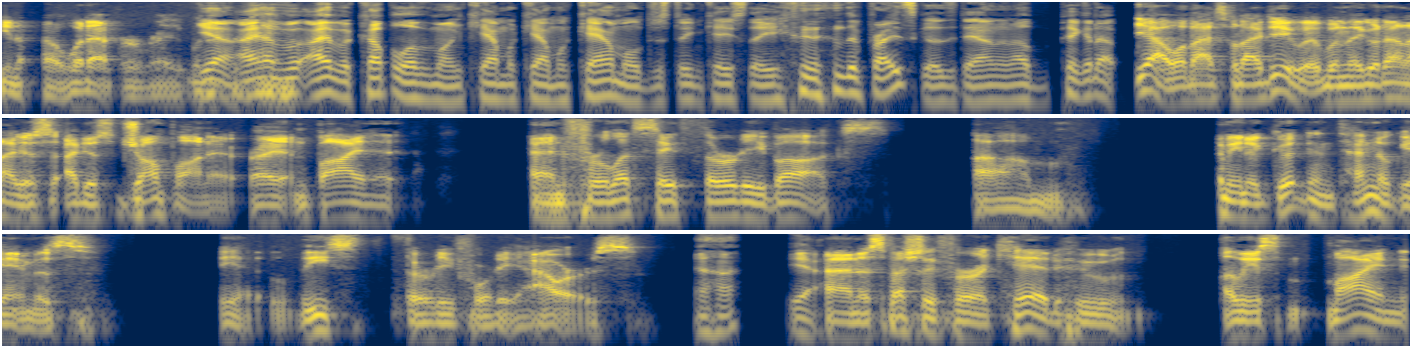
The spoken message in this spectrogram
you know whatever right. yeah, I have. I have a couple of them on Camel Camel Camel just in case they the price goes down, and I'll pick it up. Yeah, well, that's what I do. When they go down, I just I just jump on it, right, and buy it. And for let's say thirty bucks, um, I mean, a good Nintendo game is yeah, at least 30, 40 hours. Uh-huh. Yeah. and especially for a kid who, at least mine,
